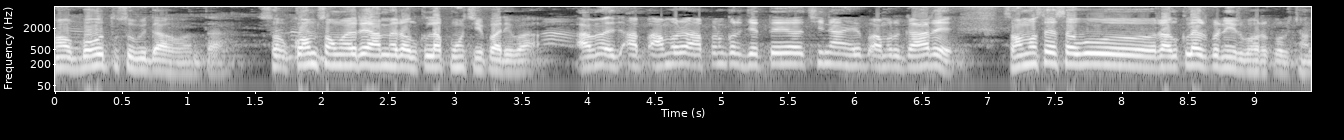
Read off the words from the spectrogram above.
ହଁ ବହୁତ ସୁବିଧା ହୁଅନ୍ତା কম সময়ের আমি রাউরকেলা পৌঁছি পারিবা আমার আপনার যেতে অছি না আমার গাঁরে সমস্তে সব রাউরকেলা উপরে নির্ভর করছেন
